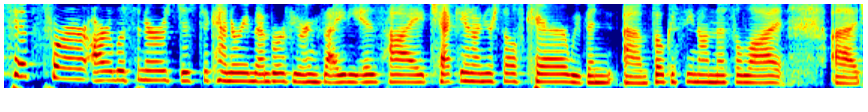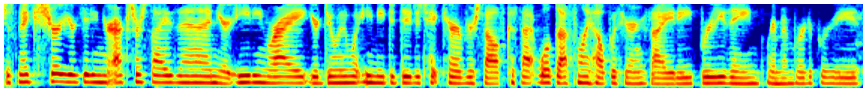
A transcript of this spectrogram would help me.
tips for our listeners just to kind of remember if your anxiety is high, check in on your self care. We've been um, focusing on this a lot. Uh, just make sure you're getting your exercise in, you're eating right, you're doing what you need to do to take care of yourself because that will definitely help with your anxiety. Breathing, remember to breathe.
